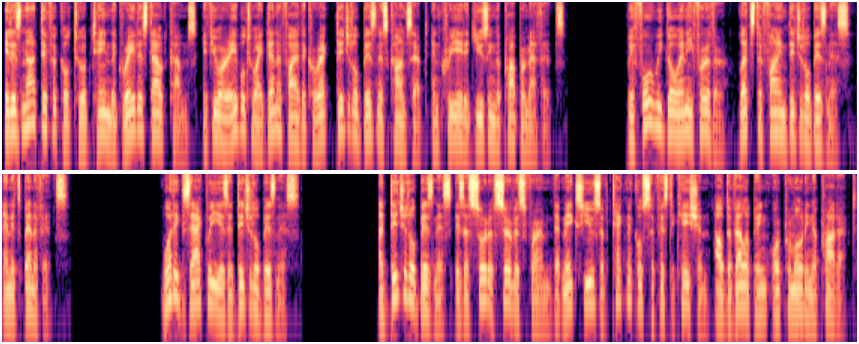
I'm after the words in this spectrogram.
It is not difficult to obtain the greatest outcomes if you are able to identify the correct digital business concept and create it using the proper methods. Before we go any further, let's define digital business and its benefits. What exactly is a digital business? A digital business is a sort of service firm that makes use of technical sophistication while developing or promoting a product.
